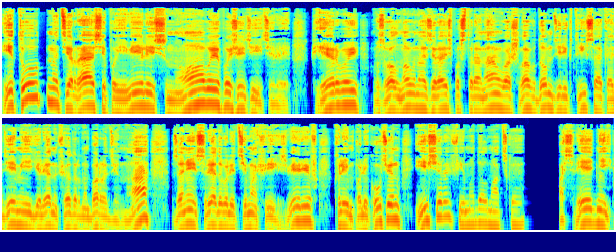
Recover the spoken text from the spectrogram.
и тут на террасе появились новые посетители. Первой, взволнованно озираясь по сторонам, вошла в дом директриса Академии Елена Федоровна Бородина. За ней следовали Тимофей Зверев, Клим Поликутин и Серафима Долмацкая. Последний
